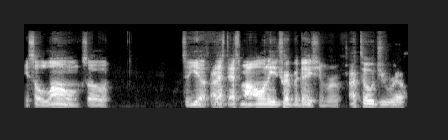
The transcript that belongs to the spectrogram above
and so long. So, so yeah, I- that's that's my only trepidation, bro. I told you, Rel.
